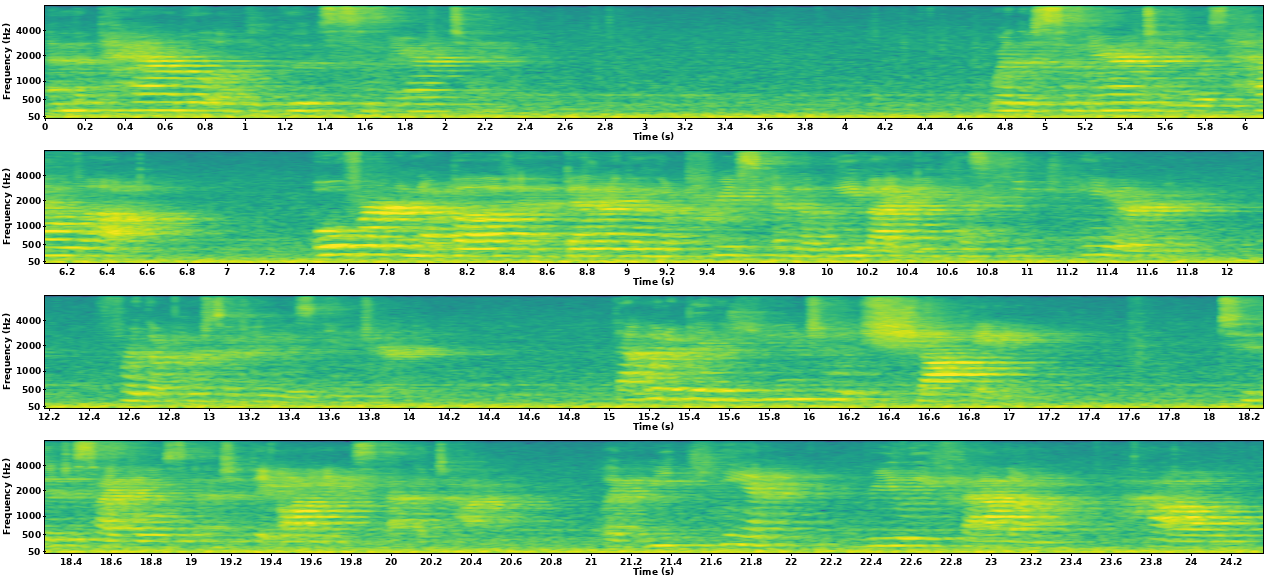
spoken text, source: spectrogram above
and the parable of the Good Samaritan, where the Samaritan was held up over and above and better than the priest and the Levite because he cared for the person who was injured. That would have been hugely shocking to the disciples and to the audience at the time. Like, we can't really fathom how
